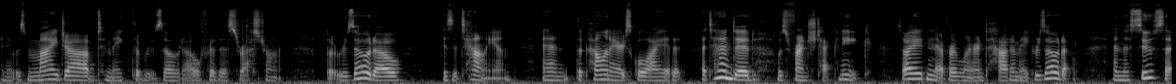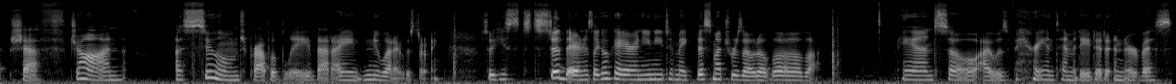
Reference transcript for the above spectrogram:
and it was my job to make the risotto for this restaurant. But risotto is Italian, and the culinary school I had attended was French technique. So I had never learned how to make risotto. And the sous chef, John, assumed probably that I knew what I was doing. So he st- stood there and was like, okay, Erin, you need to make this much risotto, blah, blah, blah. And so I was very intimidated and nervous,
